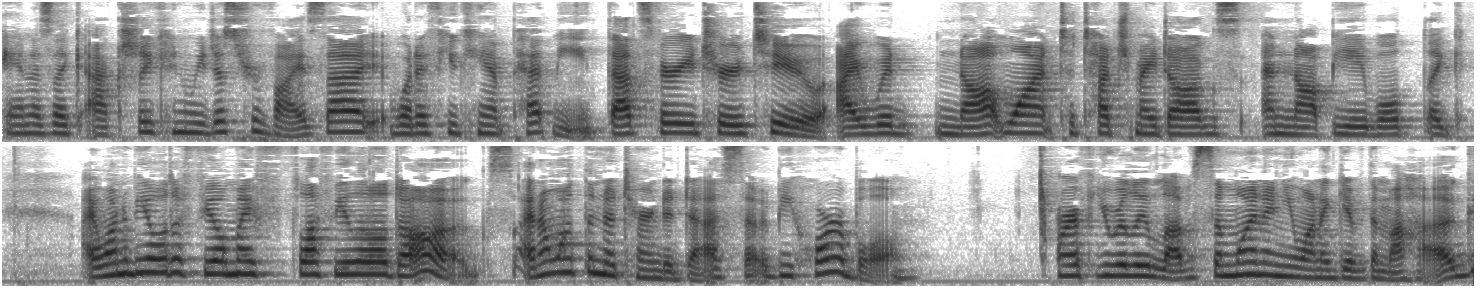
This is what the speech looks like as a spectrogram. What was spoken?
Anna's like, actually, can we just revise that? What if you can't pet me? That's very true too. I would not want to touch my dogs and not be able like I want to be able to feel my fluffy little dogs. I don't want them to turn to dust. That would be horrible. Or if you really love someone and you want to give them a hug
